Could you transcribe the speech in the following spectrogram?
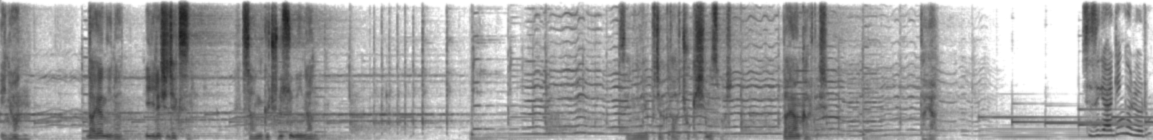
İnan. Dayan inan. İyileşeceksin. Sen güçlüsün inan. Seninle yapacak daha çok işimiz var. Dayan kardeşim. Dayan. Sizi gergin görüyorum.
